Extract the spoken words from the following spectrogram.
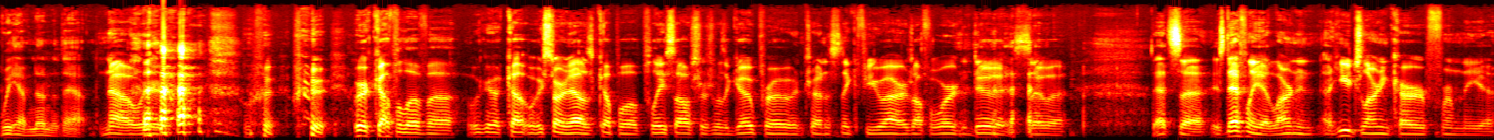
We have none of that. no, we're we're, we're a couple of uh, we're a couple. We started out as a couple of police officers with a GoPro and trying to sneak a few hours off of work to do it. So uh, that's uh, it's definitely a learning, a huge learning curve from the uh,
